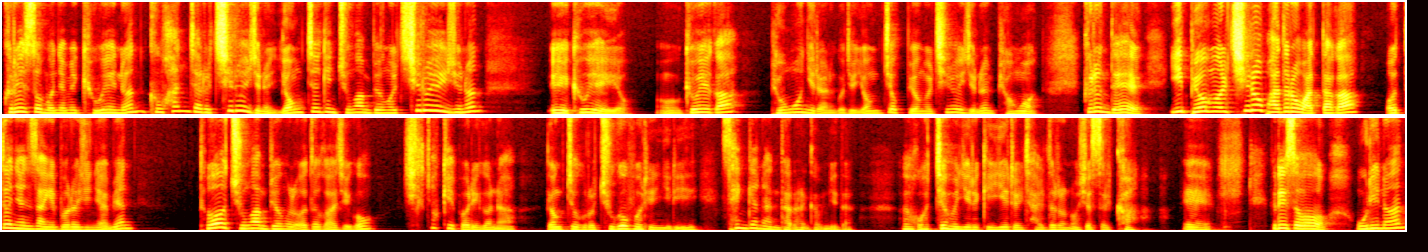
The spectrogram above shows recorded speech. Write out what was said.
그래서 뭐냐면 교회는 그 환자를 치료해주는 영적인 중환병을 치료해주는 예, 교회예요. 어, 교회가 병원이라는 거죠. 영적 병을 치료해주는 병원. 그런데 이 병을 치료받으러 왔다가 어떤 현상이 벌어지냐면 더 중한 병을 얻어가지고 실족해 버리거나 영적으로 죽어버린 일이 생겨난다는 겁니다. 어, 어쩌면 이렇게 이해를 잘 들어 놓으셨을까? 예. 그래서 우리는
